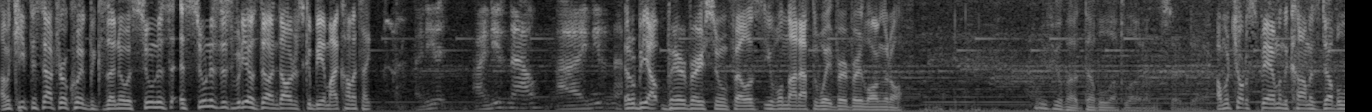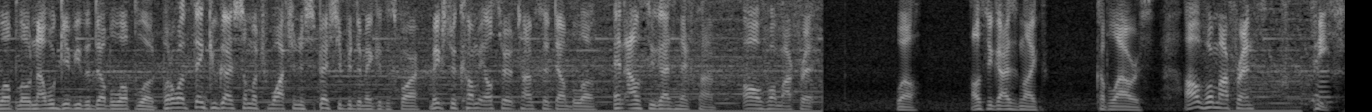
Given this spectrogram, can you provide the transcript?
gonna keep this out real quick because I know as soon as as soon as this video's done, Dollar's gonna be in my comments like, I need it. I need it now. I need it now. It'll be out very, very soon, fellas. You will not have to wait very, very long at all. How do you feel about double upload on the same day? I want y'all to spam in the comments double upload, and I will give you the double upload. But I want to thank you guys so much for watching, especially if you did make it this far. Make sure to comment your at time set down below. And I'll see you guys next time. Au revoir, my friend. Well, I'll see you guys in like a couple hours. Au revoir, my friends. Peace.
